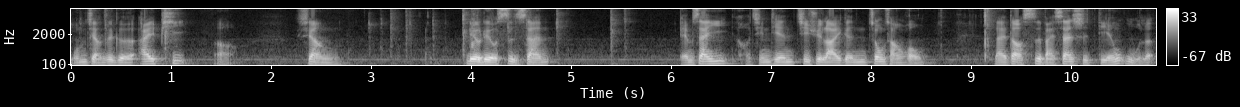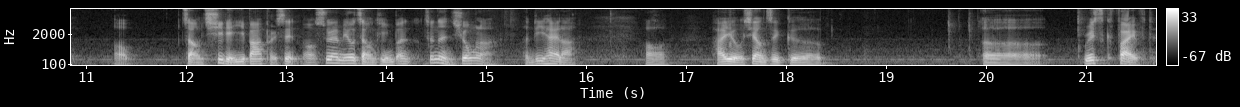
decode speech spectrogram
我们讲这个 IP 啊，像六六四三 M 三一啊，今天继续拉一根中长红，来到四百三十点五了，哦，涨七点一八 percent 哦，虽然没有涨停，但真的很凶啦，很厉害啦，哦，还有像这个呃 Risk Five 的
